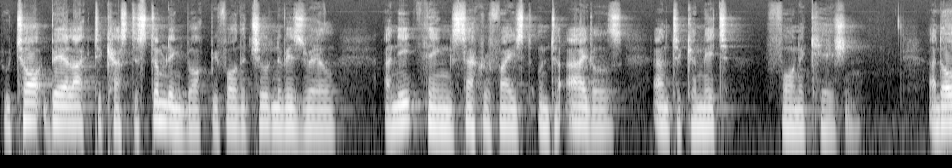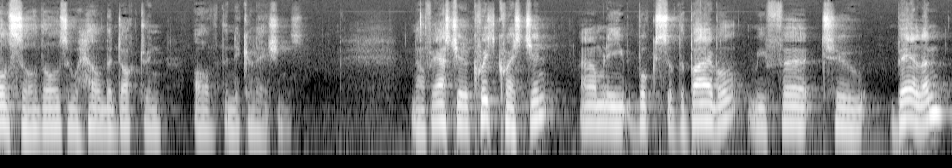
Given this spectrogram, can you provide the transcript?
who taught Balak to cast a stumbling block before the children of Israel, and eat things sacrificed unto idols, and to commit fornication. And also those who held the doctrine of the Nicolaitans. Now, if I asked you a quick question, how many books of the Bible refer to Balaam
